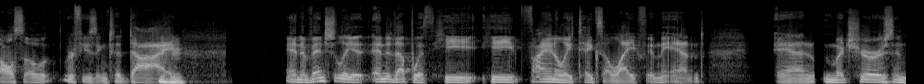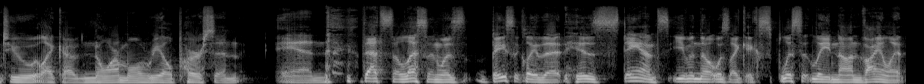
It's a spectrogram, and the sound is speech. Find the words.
also refusing to die? Mm-hmm and eventually it ended up with he he finally takes a life in the end and matures into like a normal real person and that's the lesson was basically that his stance even though it was like explicitly nonviolent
